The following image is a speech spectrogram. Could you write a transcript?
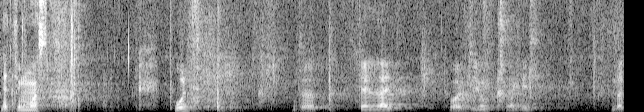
that you must pull the tail light towards you like this, but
